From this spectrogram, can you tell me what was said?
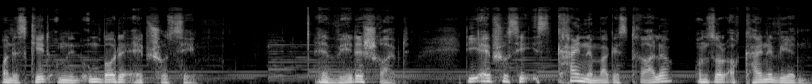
und es geht um den Umbau der Elbchaussee. Herr Wede schreibt, die Elbchaussee ist keine Magistrale und soll auch keine werden.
